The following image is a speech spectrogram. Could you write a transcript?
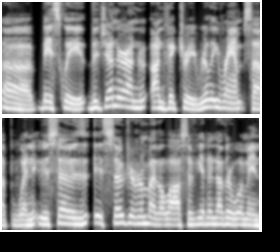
uh basically the gender on on victory really ramps up when uso is, is so driven by the loss of yet another woman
